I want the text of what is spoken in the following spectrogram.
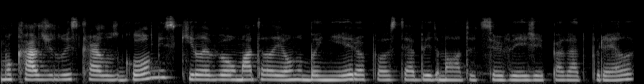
como o caso de Luiz Carlos Gomes, que levou o mata-leão no banheiro após ter abrido uma lata de cerveja e pagado por ela.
